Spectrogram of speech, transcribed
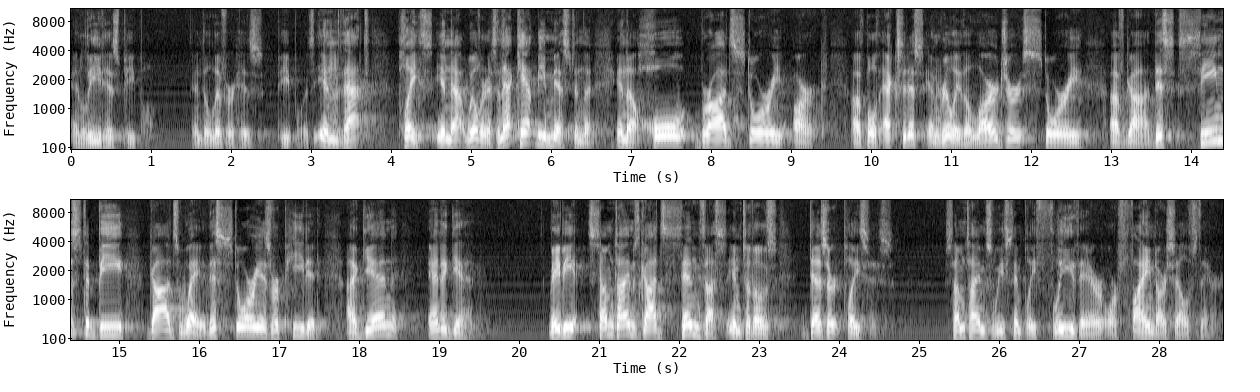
and lead his people and deliver his people. It's in that place, in that wilderness. And that can't be missed in the, in the whole broad story arc of both Exodus and really the larger story of God. This seems to be God's way. This story is repeated again and again. Maybe sometimes God sends us into those desert places. Sometimes we simply flee there or find ourselves there,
